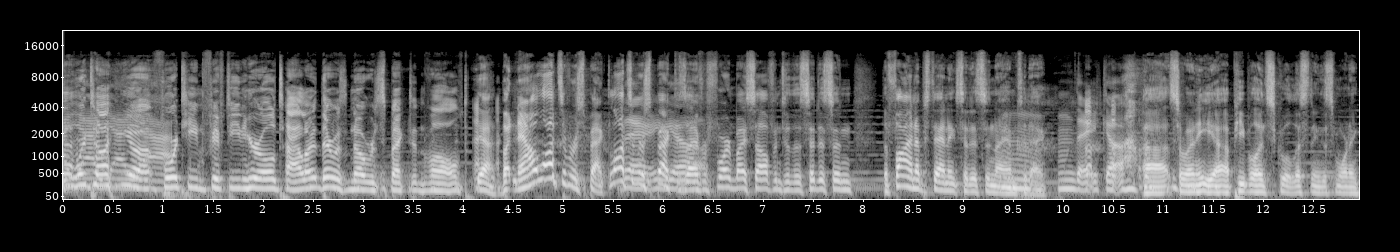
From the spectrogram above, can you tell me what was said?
yeah, we're yeah, talking yeah, about yeah. 14, 15 year old Tyler. There was no respect involved. Yeah, but now lots of respect. Lots There of respect as go. I've reformed myself into the citizen, the fine, upstanding citizen I am today. Mm, there you go. Uh, so any uh, people in school listening this morning,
